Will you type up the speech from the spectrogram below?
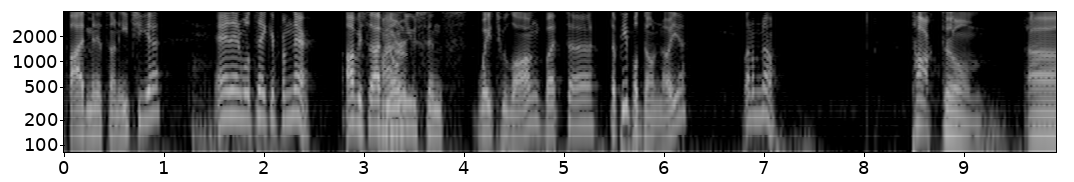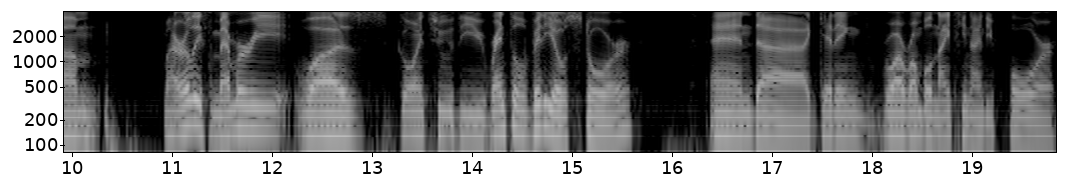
five minutes on each of you, and then we'll take it from there. Obviously, I've known you since way too long, but uh, the people don't know you. Let them know. Talk to them. Um, my earliest memory was going to the rental video store and uh, getting Royal Rumble 1994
